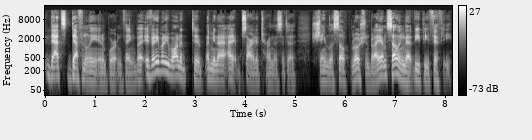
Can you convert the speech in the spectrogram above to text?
that's definitely an important thing. But if anybody wanted to, I mean, I, I'm sorry to turn this into shameless self promotion, but I am selling that VP50.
